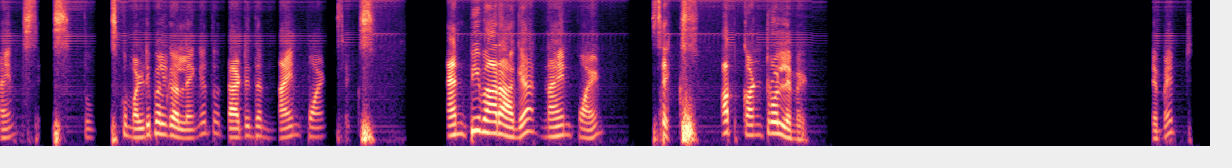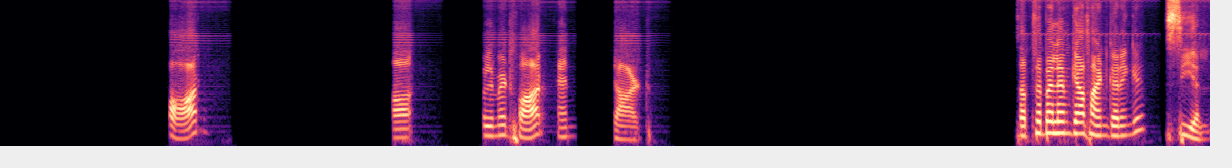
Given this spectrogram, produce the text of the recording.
नाइन सिक्स तो इसको मल्टीपल कर लेंगे तो that is the nine point six N P bar आ गया नाइन पॉइंट सिक्स अब कंट्रोल लिमिट लिमिट और लिमिट फॉर एन चार्ट सबसे पहले हम क्या फाइंड करेंगे? सीएल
